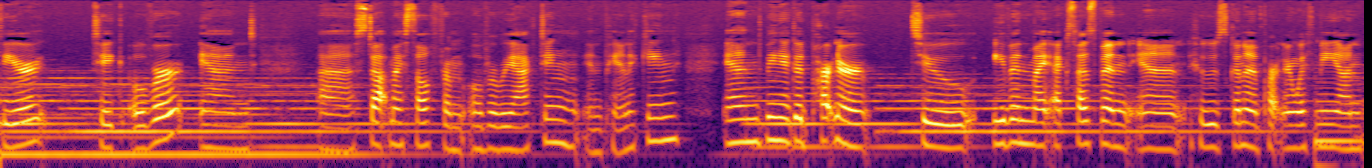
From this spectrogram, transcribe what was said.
fear take over and uh, stop myself from overreacting and panicking and being a good partner to even my ex-husband and who's going to partner with me on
